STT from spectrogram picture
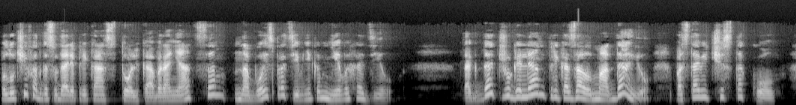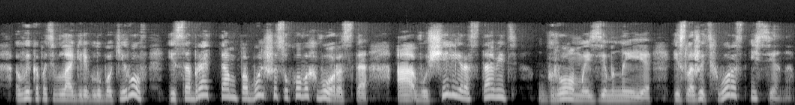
получив от государя приказ только обороняться, на бой с противником не выходил. Тогда Джугелян приказал Мадаю поставить чистокол, выкопать в лагере глубокий ров и собрать там побольше сухого хвороста, а в ущелье расставить громы земные и сложить хворост и сено.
